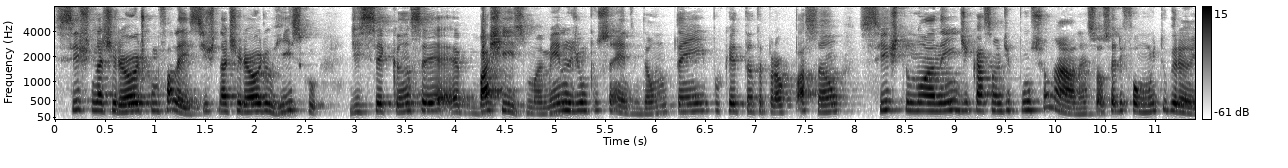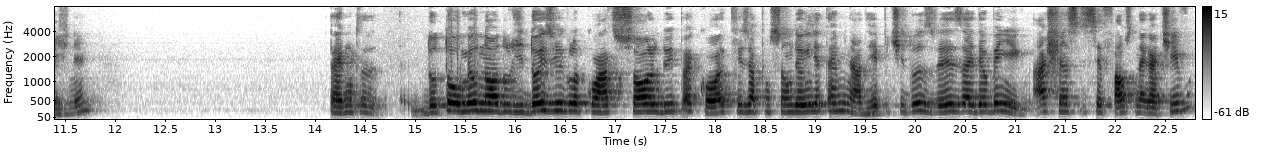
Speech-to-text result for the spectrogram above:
Cisto na tireoide, como falei, cisto na tireoide, o risco de ser câncer é baixíssimo, é menos de 1%. Então não tem por que tanta preocupação. Cisto não há nem indicação de puncionar, né? Só se ele for muito grande, né? Pergunta, doutor, o meu nódulo de 2,4 sólido hipercórico, fiz a punção, deu indeterminado. Repeti duas vezes, aí deu benigno. Há chance de ser falso negativo?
